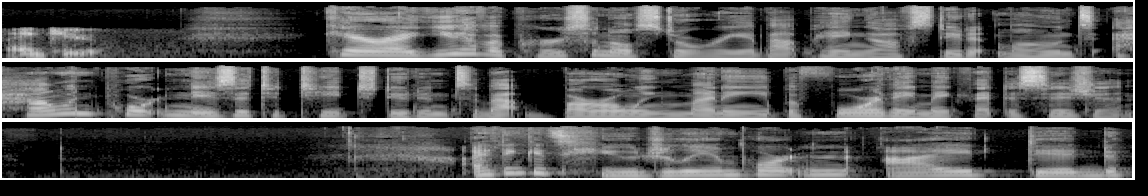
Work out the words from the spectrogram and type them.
Thank you. Kara, you have a personal story about paying off student loans. How important is it to teach students about borrowing money before they make that decision? I think it's hugely important. I did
